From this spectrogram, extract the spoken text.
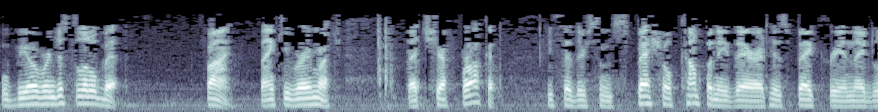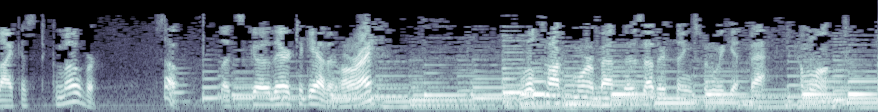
we'll be over in just a little bit. Fine. Thank you very much. That's Chef Brockett. He said there's some special company there at his bakery and they'd like us to come over. So, let's go there together, all right? We'll talk more about those other things when we get back. Come along.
